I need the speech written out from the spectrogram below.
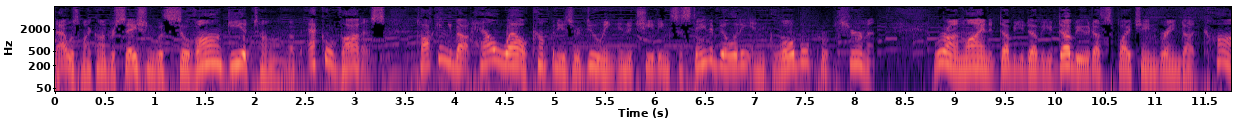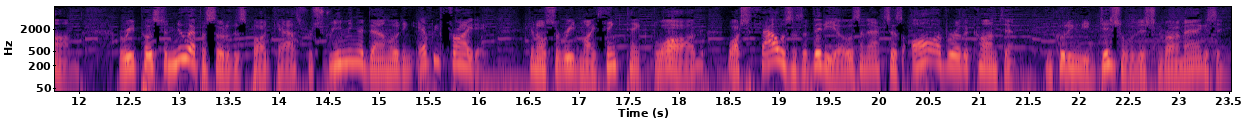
That was my conversation with Sylvain Guillotin of EcoVadis, talking about how well companies are doing in achieving sustainability in global procurement. We're online at www.supplychainbrain.com, where we post a new episode of this podcast for streaming or downloading every Friday. You can also read my Think Tank blog, watch thousands of videos, and access all of our other content, including the digital edition of our magazine.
